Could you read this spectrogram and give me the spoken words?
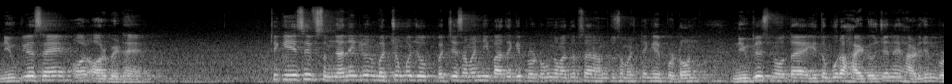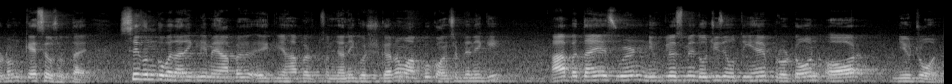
न्यूक्लियस है और ऑर्बिट है। ठीक है, ये सिर्फ़ समझाने के लिए उन बच्चों को जो बच्चे समझ नहीं पाते कि प्रोटोन का मतलब सर, हम तो समझते हैं कि प्रोटोन न्यूक्लियस में होता है, ये तो पूरा हाइड्रोजन है हाइड्रोजन प्रोटोन कैसे हो सकता है? सिर्फ़ उनको बताने के लिए मैं यहाँ पर एक, यहाँ पर समझाने की कोशिश कर रहा हूँ आपको कॉन्सेप्ट देने की। आप बताएँ स्टूडेंट न्यूक्लियस में दो चीज़ें होती हैं प्रोटोन और न्यूट्रॉन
